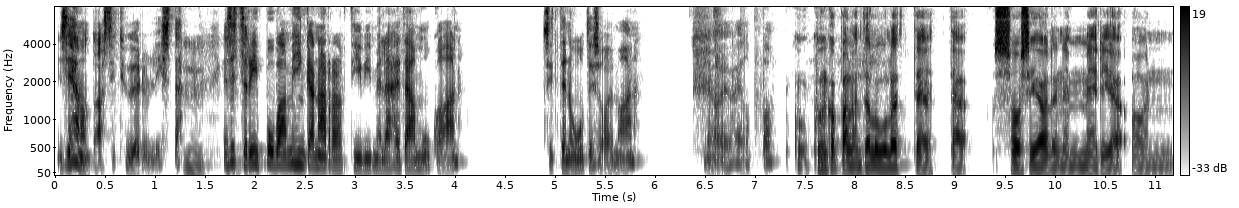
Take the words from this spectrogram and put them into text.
niin sehän on taas sitten hyödyllistä. Mm. Ja sitten se riippuu vaan, mihinkä narratiiviin me lähdetään mukaan sitten uutisoimaan. Joo, jo helppoa. Ku, kuinka paljon te luulette, että sosiaalinen media on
